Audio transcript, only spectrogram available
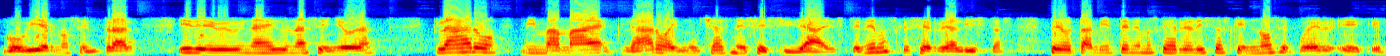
gobierno central, y debe una, una señora Claro, mi mamá, claro, hay muchas necesidades, tenemos que ser realistas, pero también tenemos que ser realistas que no se puede eh, eh,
